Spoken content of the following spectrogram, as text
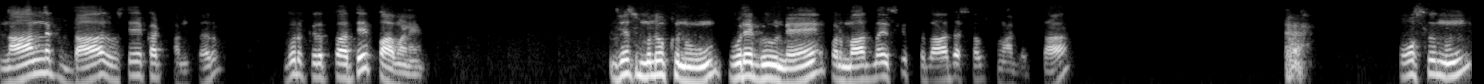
ਨਾਨਕ ਦਾਸ ਉਸੇ ਕਟ ਅੰਤਰ, ਗੁਰ ਕਿਰਪਾ ਤੇ ਪਾਵਣੇ। ਜਿਸ ਮਨੁੱਖ ਨੂੰ ਪੂਰੇ ਗੁਰੂ ਨੇ ਪਰਮਾਤਮਾ ਦੀ ਸਿਫਤ ਦਾ ਸ਼ਬਦ ਸੁਣਾ ਦਿੱਤਾ, ਉਸ ਨੂੰ,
